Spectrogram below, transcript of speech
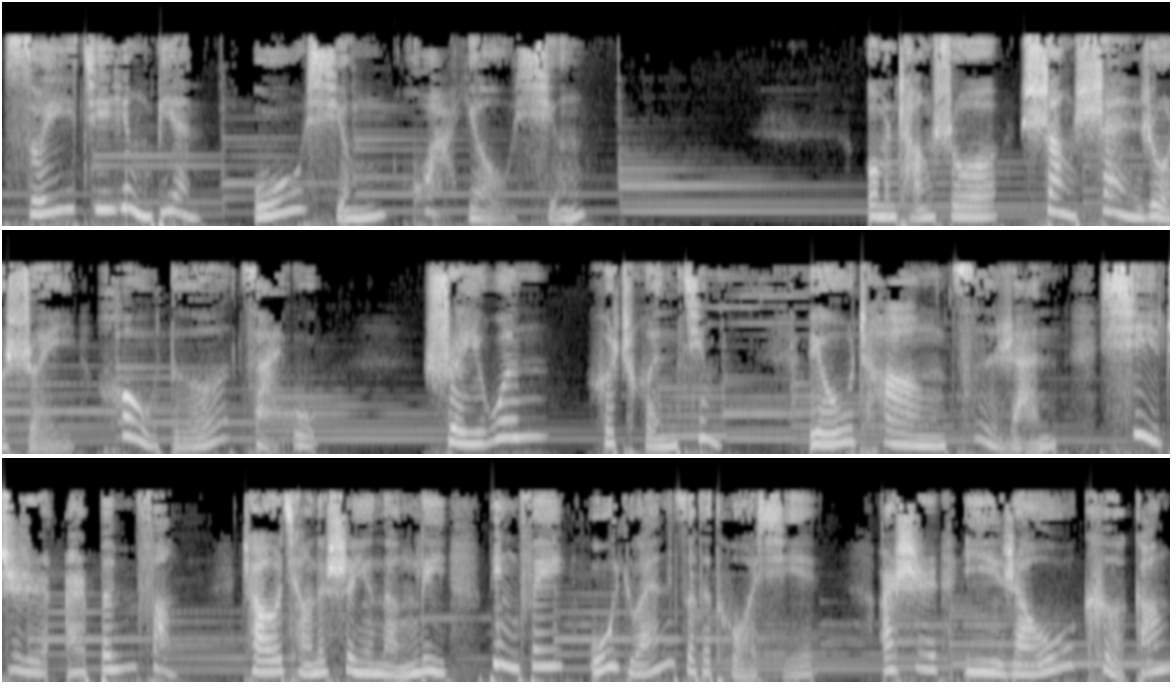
随机应变，无形化有形。我们常说“上善若水，厚德载物”，水温和纯净，流畅自然，细致而奔放，超强的适应能力，并非无原则的妥协。而是以柔克刚，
